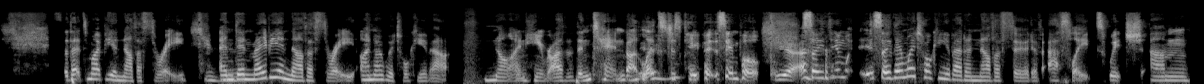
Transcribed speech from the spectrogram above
So that might be another 3 mm-hmm. And then maybe another three. I know we're talking about nine here rather than 10, but let's just keep it simple. Yeah. So then, so then we're talking about another third of athletes, which, um,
